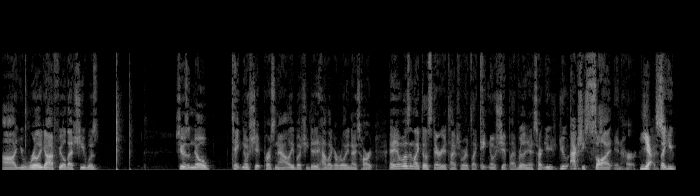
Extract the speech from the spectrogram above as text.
Uh, you really gotta feel that she was she was a no take no shit personality, but she did have like a really nice heart. And it wasn't like those stereotypes where it's like take no shit, but a really nice heart. You you actually saw it in her. Yes. Like you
